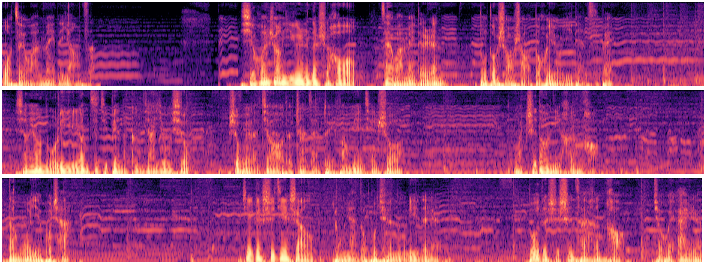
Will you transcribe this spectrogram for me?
我最完美的样子。喜欢上一个人的时候，再完美的人，多多少少都会有一点自卑。想要努力让自己变得更加优秀，是为了骄傲的站在对方面前说：“我知道你很好，但我也不差。”这个世界上永远都不缺努力的人，多的是身材很好却为爱人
